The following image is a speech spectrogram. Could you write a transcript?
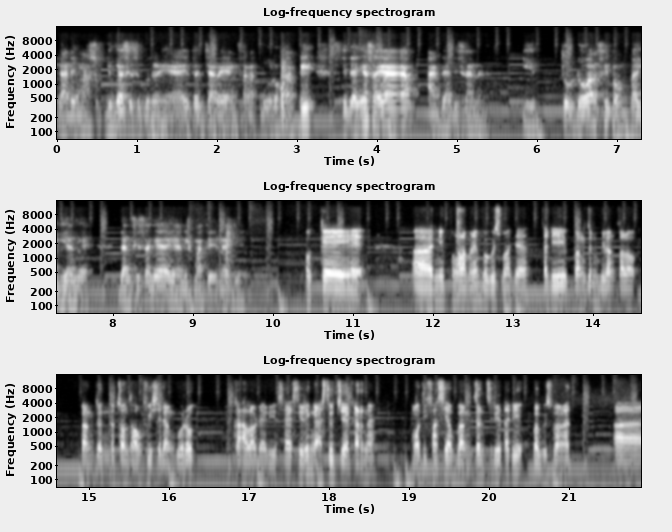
nggak ada yang masuk juga sih sebenarnya itu cara yang sangat buruk tapi setidaknya saya ada di sana gitu doang sih pembagiannya dan sisanya ya nikmatin aja oke uh, ini pengalamannya bagus banget ya. Tadi Bang John bilang kalau Bang John itu contoh official yang buruk. Kalau dari saya sendiri nggak setuju ya karena motivasi yang Bang John sendiri tadi bagus banget. Uh,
